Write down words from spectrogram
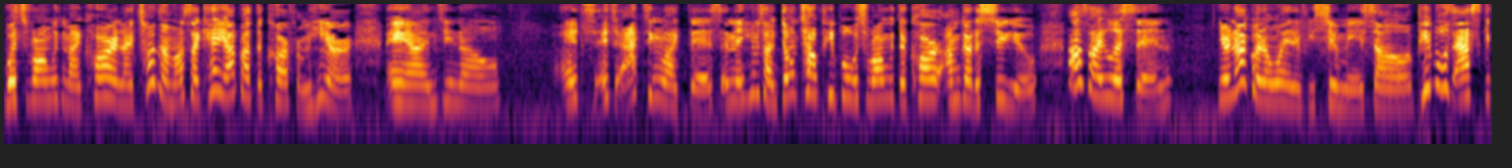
what's wrong with my car? And i told them i was like hey i bought the car from here. And you know it's it's acting like this. And then he was like don't tell people what's wrong with the car. I'm gonna sue you. I was like listen you're not going to win if you sue me. So people's asking,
